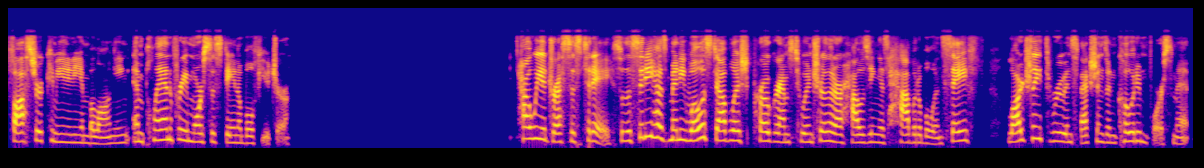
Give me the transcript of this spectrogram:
foster community and belonging, and plan for a more sustainable future. How we address this today. So, the city has many well established programs to ensure that our housing is habitable and safe, largely through inspections and code enforcement.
